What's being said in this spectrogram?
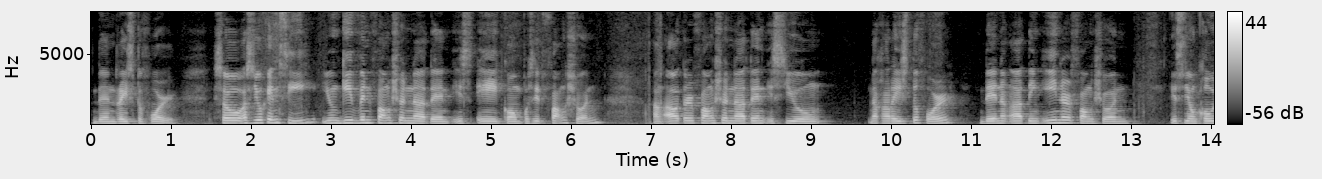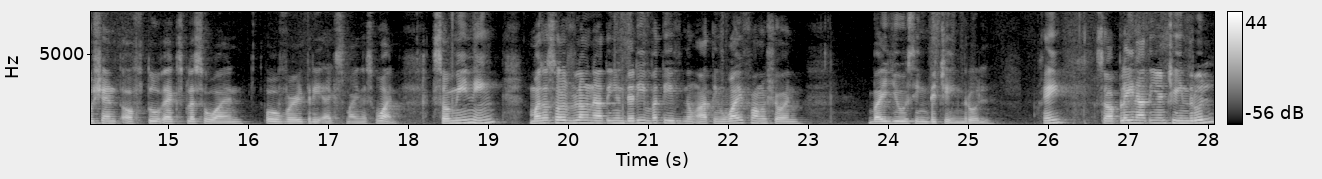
then raised to 4. So as you can see, yung given function natin is a composite function. Ang outer function natin is yung naka-raised to 4. Then, ang ating inner function is yung quotient of 2x plus 1 over 3x minus 1. So, meaning, masasolve lang natin yung derivative ng ating y function by using the chain rule. Okay? So, apply natin yung chain rule.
